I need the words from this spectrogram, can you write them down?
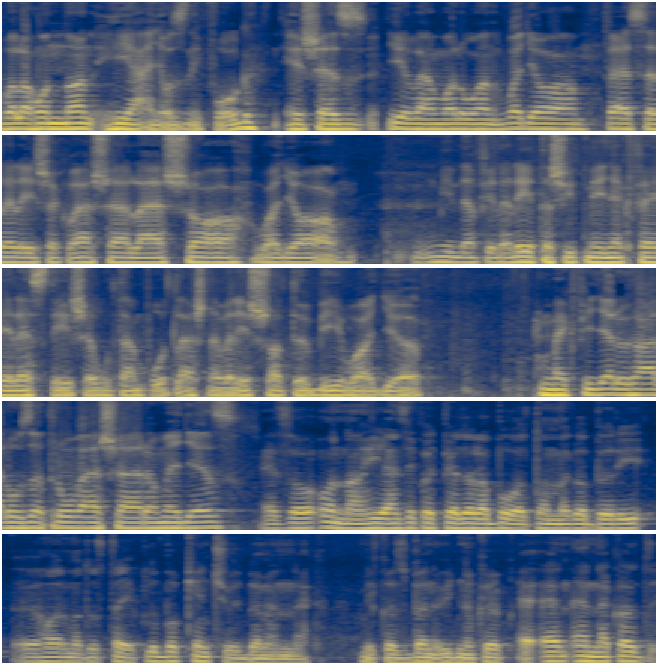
valahonnan hiányozni fog, és ez nyilvánvalóan vagy a felszerelések vásárlása, vagy a mindenféle létesítmények fejlesztése, utánpótlás nevelés, stb., vagy megfigyelő hálózat rovására megy ez. Ez onnan hiányzik, hogy például a Bolton meg a Böri harmadosztályú klubokként csődbe mennek miközben ügynökök e- en- ennek az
